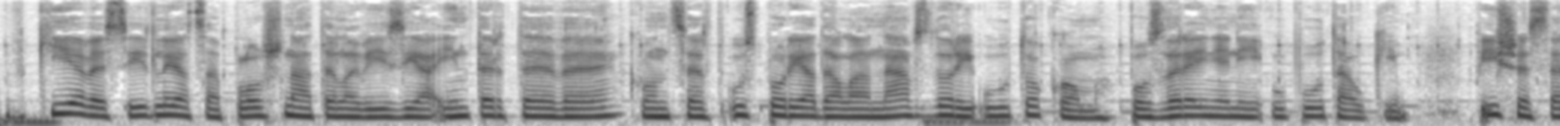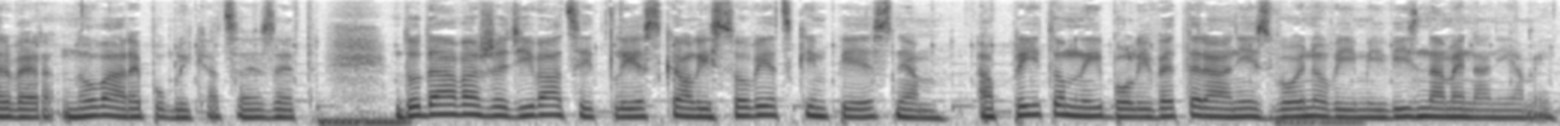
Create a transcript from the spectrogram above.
V Kieve sídliaca plošná televízia Inter TV koncert usporiadala navzdory útokom po zverejnení upútavky. Píše server Nová republika CZ. Dodáva, že diváci tlieskali sovietským piesňam a prítomní boli veteráni s vojnovými vyznamenaniami.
